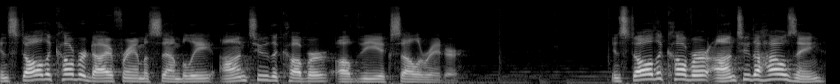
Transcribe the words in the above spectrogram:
Install the cover diaphragm assembly onto the cover of the accelerator. Install the cover onto the housing,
